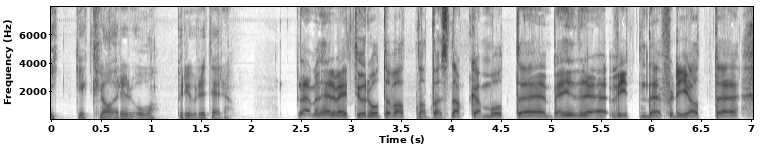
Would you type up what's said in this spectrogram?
ikke klarer å prioritere? Nei, men Her vet jo Rotevatn at man snakker mot uh, bedre vitende. fordi at uh,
